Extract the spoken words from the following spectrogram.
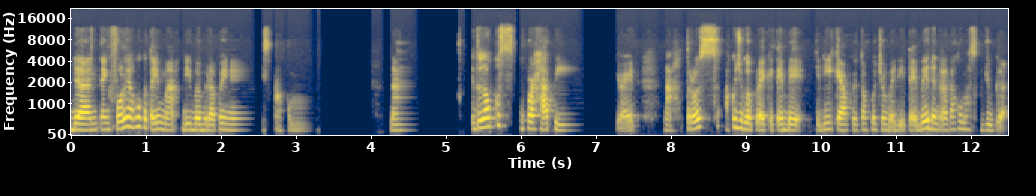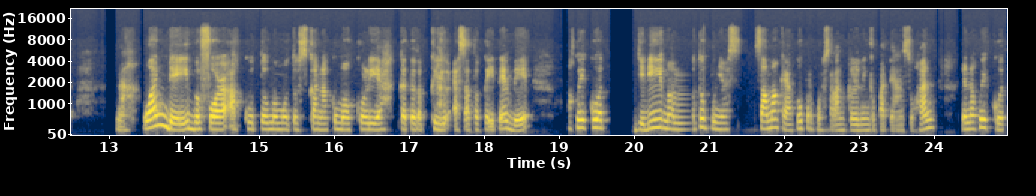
dan thankfully aku keterima di beberapa universitas aku nah itu tuh aku super happy right nah terus aku juga apply ke ITB jadi kayak waktu itu aku coba di ITB dan ternyata aku masuk juga Nah, one day before aku tuh memutuskan aku mau kuliah ke tetap ke US atau ke ITB, aku ikut. Jadi mama tuh punya sama kayak aku perpustakaan keliling kepatihan asuhan dan aku ikut.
